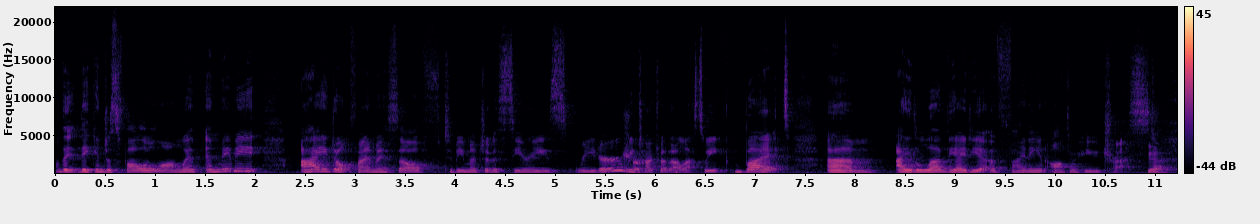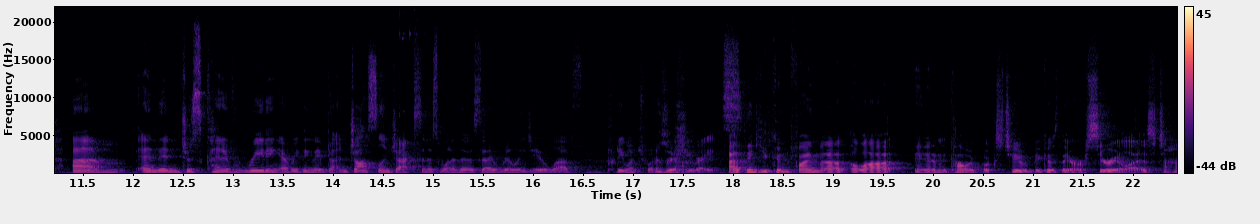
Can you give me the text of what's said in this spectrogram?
they, they can just follow along with and maybe i don't find myself to be much of a series reader we talked about that last week but um, i love the idea of finding an author who you trust Yeah. um, and then just kind of reading everything they've done joshilyn jackson is one of those that i really do love pretty much whatever Yeah. she writes I think you can find that a lot in comic books too because they are serialized. Uh-huh.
